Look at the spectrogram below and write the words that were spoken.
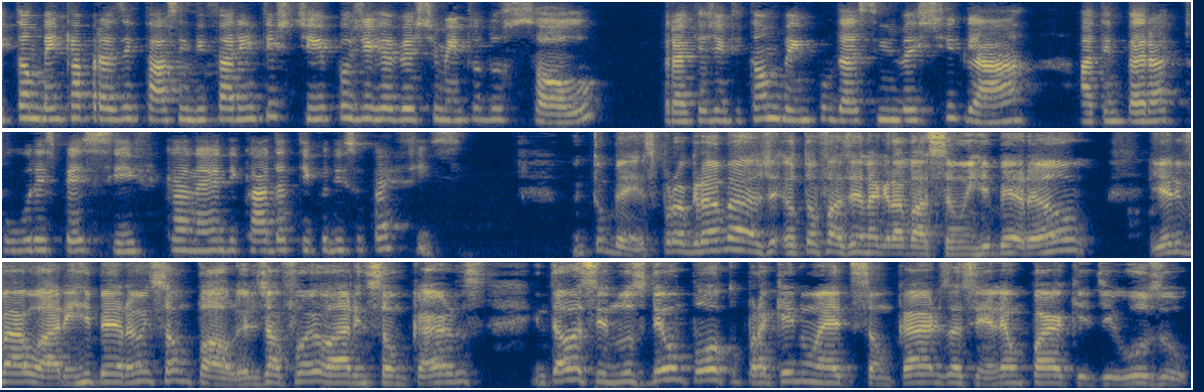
e também que apresentassem diferentes tipos de revestimento do solo, para que a gente também pudesse investigar a temperatura específica né, de cada tipo de superfície. Muito bem, esse programa eu estou fazendo a gravação em Ribeirão e ele vai ao ar em Ribeirão e São Paulo. Ele já foi ao ar em São Carlos. Então, assim, nos deu um pouco para quem não é de São Carlos, assim, ele é um parque de uso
